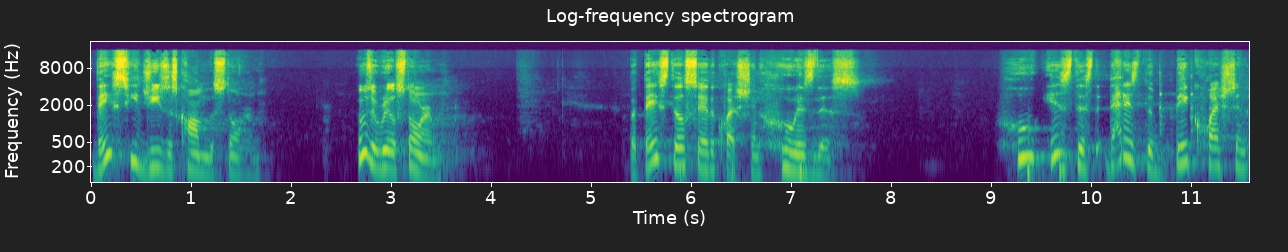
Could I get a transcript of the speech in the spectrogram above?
they see Jesus calm the storm. It was a real storm. But they still say the question who is this? Who is this? That is the big question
